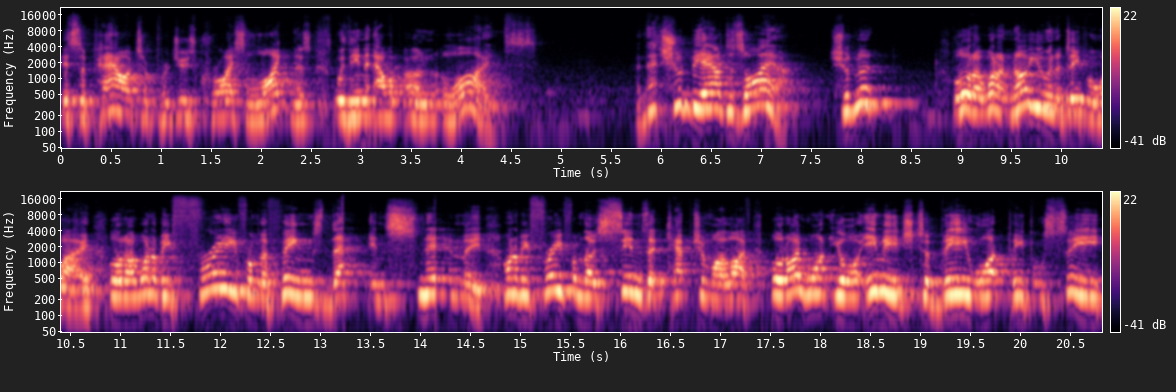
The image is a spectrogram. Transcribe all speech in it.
It's the power to produce Christ likeness within our own lives. And that should be our desire, shouldn't it? Lord, I want to know you in a deeper way. Lord, I want to be free from the things that ensnare me. I want to be free from those sins that capture my life. Lord, I want your image to be what people see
